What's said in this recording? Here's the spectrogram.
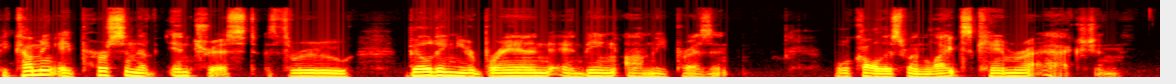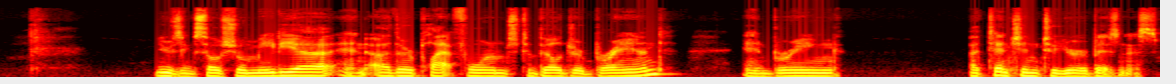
becoming a person of interest through building your brand and being omnipresent. We'll call this one Lights, Camera, Action. Using social media and other platforms to build your brand and bring attention to your business.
